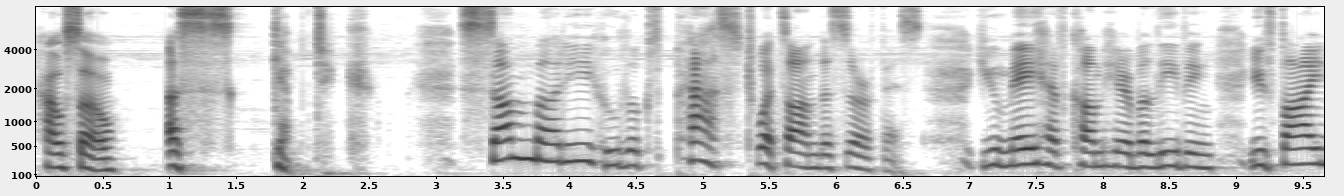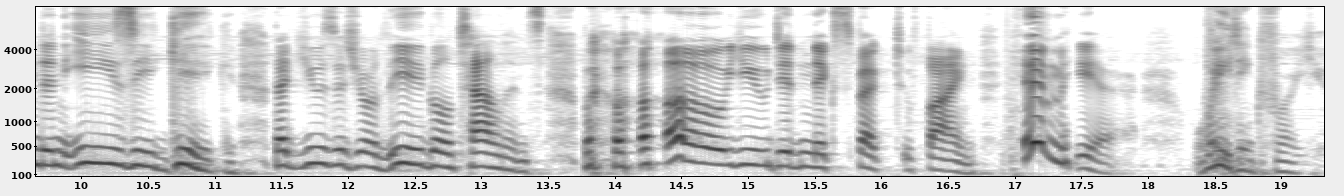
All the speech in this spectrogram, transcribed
How so? a skeptic. Somebody who looks past what's on the surface. You may have come here believing you'd find an easy gig that uses your legal talents, but oh, you didn't expect to find him here waiting for you.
